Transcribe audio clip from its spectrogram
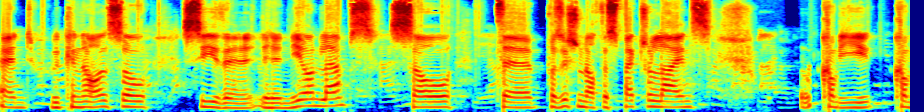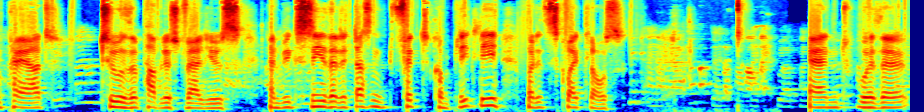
And we can also see the, neon lamps, so the position of the spectral lines can be compared to the published values. And we see that it doesn't fit completely, but it's quite close. And with a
